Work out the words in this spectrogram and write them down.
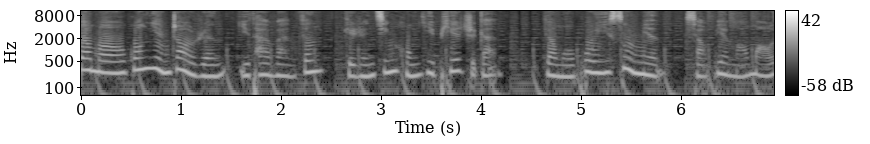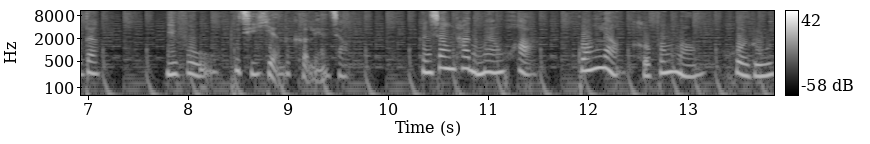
要么光艳照人，仪态万分，给人惊鸿一瞥之感；要么布衣素面，小辫毛毛的，一副不起眼的可怜相，很像他的漫画，光亮和锋芒，或如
